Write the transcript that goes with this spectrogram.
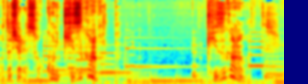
私はねそこに気づかなかった。気づかなかったし。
